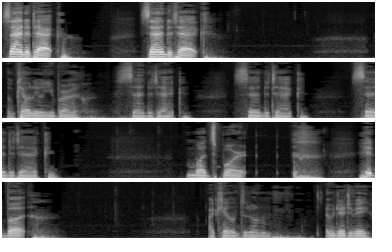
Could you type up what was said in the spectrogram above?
Sand attack. Sand attack. I'm counting on you, bro. Sand attack. Sand attack. Sand attack. Mud sport. Headbutt. I counted on him. MJTV.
